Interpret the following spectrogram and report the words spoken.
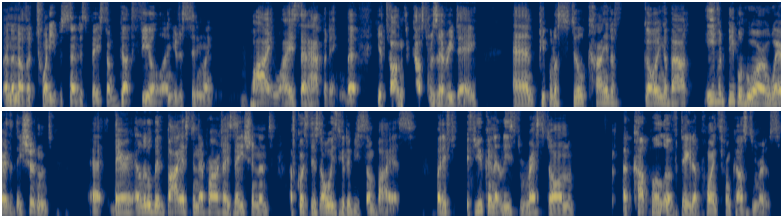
and another 20% is based on gut feel. And you're just sitting like, why? Why is that happening? That you're talking to customers every day, and people are still kind of going about, even people who are aware that they shouldn't, uh, they're a little bit biased in their prioritization. And of course, there's always going to be some bias. But if, if you can at least rest on a couple of data points from customers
